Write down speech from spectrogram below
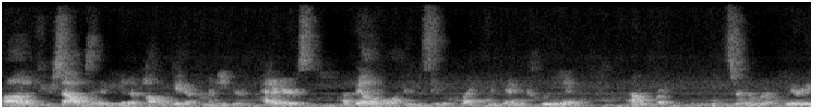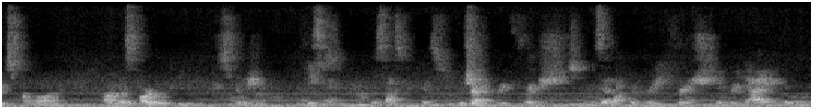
of yourselves and any other public data from any of your competitors available in the single click and again included um, for a certain number of queries per month um, as part of the participation. Is it, just ask a question, is Sure. it refreshed, is it like a refresh every day or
